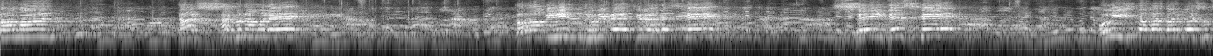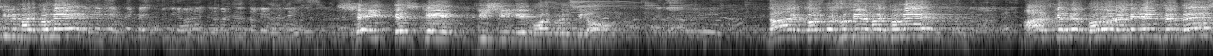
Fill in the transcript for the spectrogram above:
রহমান তার শাসন আমলে ঝুড়ি দেশকে, সেই দেশকে উনিশ দফা কর্মসূচির মাধ্যমে সেই দেশকে কৃষি নির্ভর করেছিল। তার কর্মসূচির মাধ্যমে আজকে যে বড় রেমিডেন্সের দেশ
